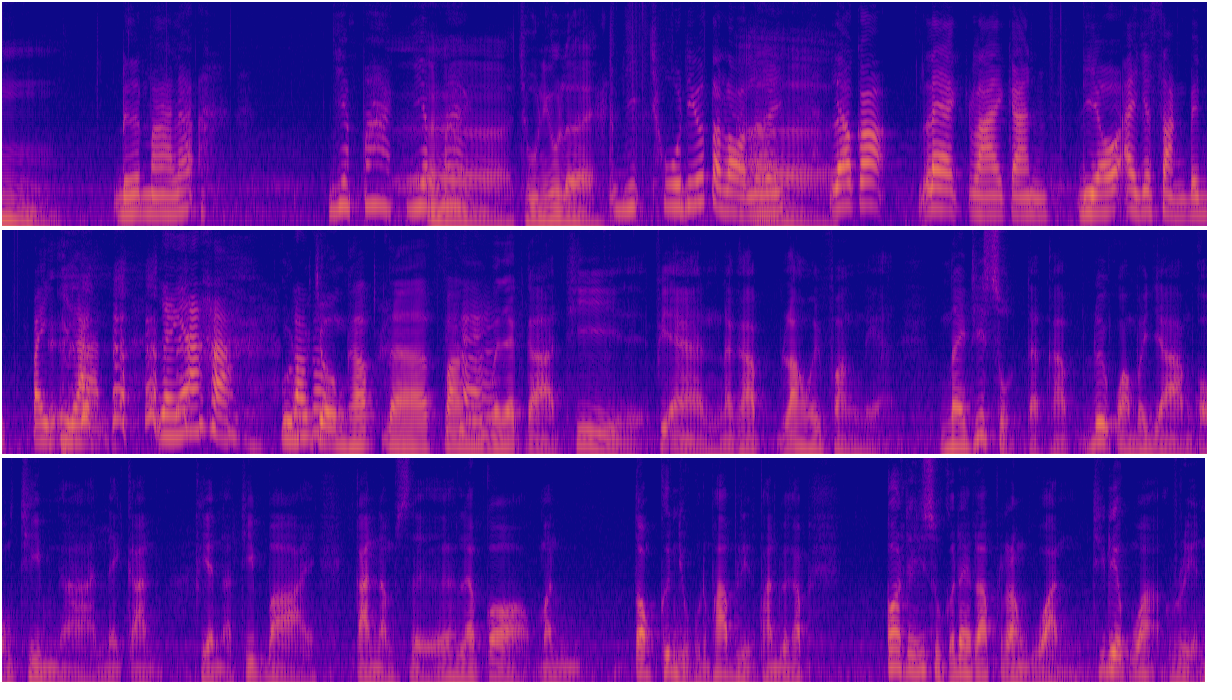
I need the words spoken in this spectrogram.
อืมเดินมาแล้ว เยี่ยมมาก เยี่ยมมากเออชูนิ้วเลย ชูนิ้วตลอดเลยอ่าแล้วก็ แลกไลายกัน เดี๋ยวไอจะสั่งไปไปอิหร่าน อย่างเงี้ยค่ะ คุณเราผู้ก็ชมครับนะฟังค่ะ บรรยากาศที่พี่แอนนะครับเล่าให้ฟังเนี่ยในที่สุดนะครับด้วยความพยายามของทีมงานในการเพียรอธิบาย การนำเสนอแล้วก็มันต้องขึ้นอยู่คุณภาพผลิตภัณฑ์ด้วยครับ ก็ในที่สุดก็ได้รับรางวัลที่เรียกว่าเหรียญ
